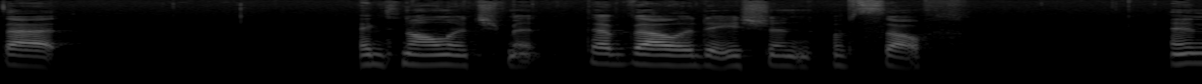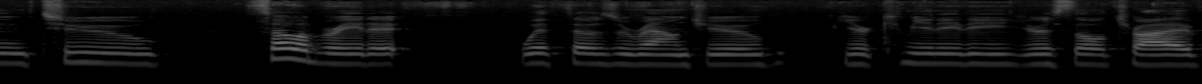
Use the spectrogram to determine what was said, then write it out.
that acknowledgement, that validation of self, and to celebrate it with those around you, your community, your soul tribe,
